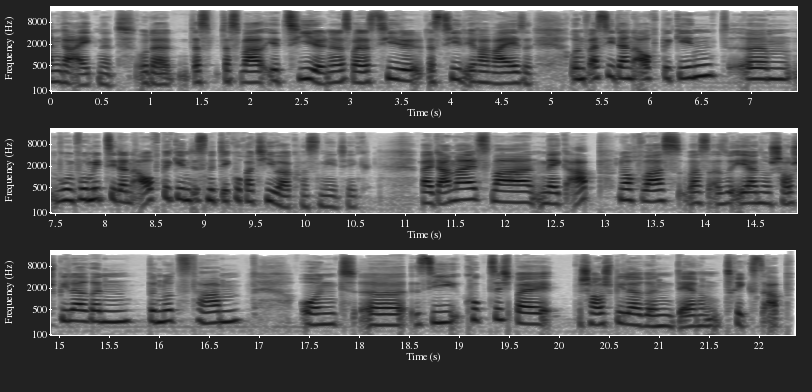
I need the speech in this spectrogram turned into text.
angeeignet oder das, das war ihr Ziel, ne? das war das Ziel, das Ziel ihrer Reise. Und was sie dann auch beginnt, ähm, womit sie dann auch beginnt, ist mit dekorativer Kosmetik. Weil damals war Make-up noch was, was also eher nur Schauspielerinnen benutzt haben. Und äh, sie guckt sich bei Schauspielerinnen deren Tricks ab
